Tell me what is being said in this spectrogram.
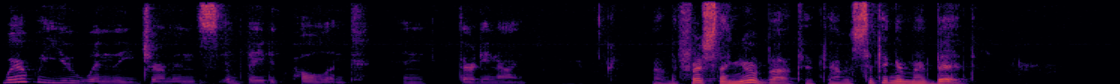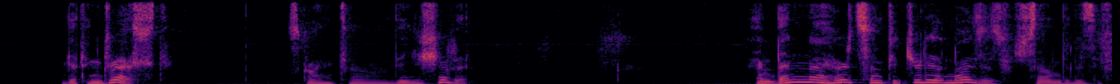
Where were you when the Germans invaded Poland in 39? Well, the first I knew about it, I was sitting in my bed, getting dressed. I was going to the yeshiva. And then I heard some peculiar noises which sounded as if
